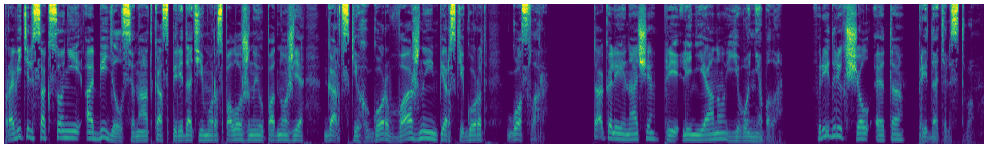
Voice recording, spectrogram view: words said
правитель Саксонии обиделся на отказ передать ему расположенный у подножья Гардских гор важный имперский город Гослар. Так или иначе, при Линьяно его не было. Фридрих счел это предательством.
